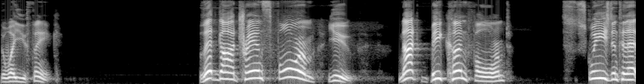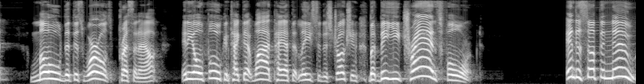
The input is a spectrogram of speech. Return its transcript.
the way you think. Let God transform you, not be conformed, squeezed into that mold that this world's pressing out. Any old fool can take that wide path that leads to destruction, but be ye transformed into something new.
